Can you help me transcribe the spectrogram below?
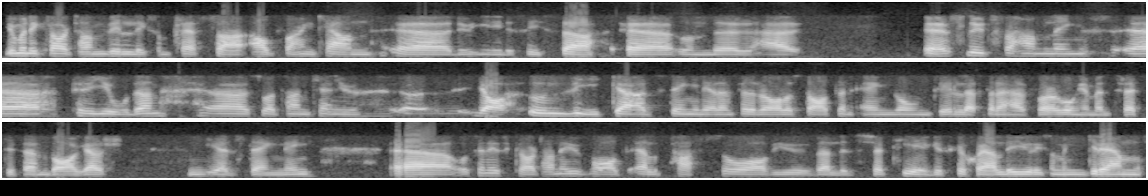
Jo, men det är klart han vill liksom pressa allt vad han kan eh, nu in i det sista eh, under den här eh, slutförhandlingsperioden eh, så att han kan ju eh, ja, undvika att stänga ner den federala staten en gång till efter det här förra gången med 35 dagars nedstängning. Eh, och sen är det såklart, han har ju valt El Paso av ju väldigt strategiska skäl. Det är ju liksom en gräns,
